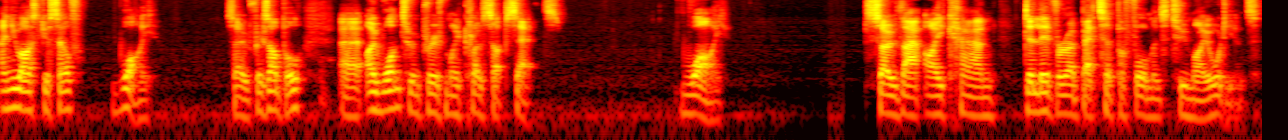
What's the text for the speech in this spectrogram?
and you ask yourself why. So, for example, uh, I want to improve my close up sets. Why? So that I can deliver a better performance to my audience.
